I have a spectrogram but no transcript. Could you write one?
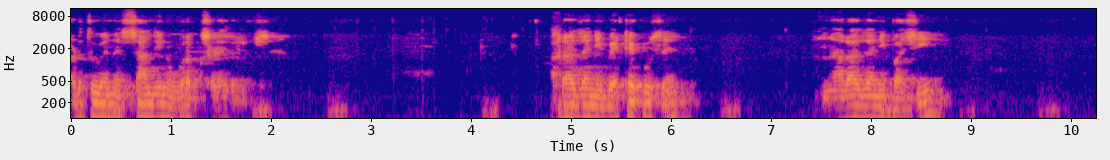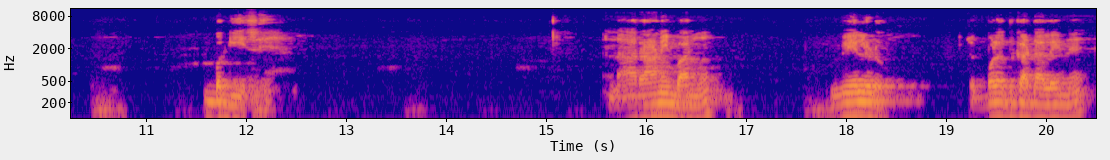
અડધું એને ચાંદીનું વૃક્ષ ચડાવેલું છે. આ રાજાની બેઠકું છે. અને આ રાજાની પાછી બગી છે. અને આ રાણીબાનું વેલડું બળદગાડા લઈને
